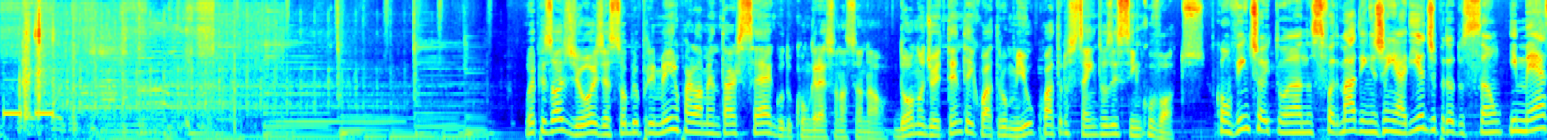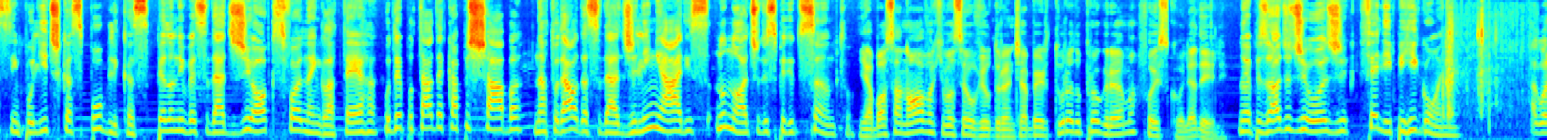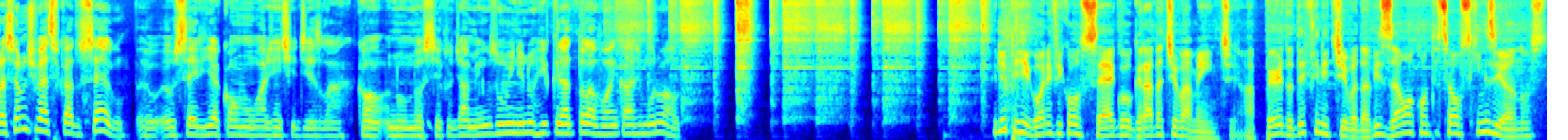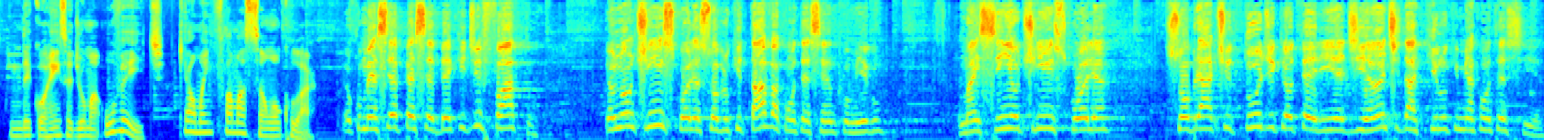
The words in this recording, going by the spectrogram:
O episódio de hoje é sobre o primeiro parlamentar cego do Congresso Nacional, dono de 84.405 votos. Com 28 anos, formado em engenharia de produção e mestre em políticas públicas pela Universidade de Oxford, na Inglaterra, o deputado é capixaba, natural da cidade de Linhares, no norte do Espírito Santo. E a bossa nova que você ouviu durante a abertura do programa foi escolha dele. No episódio de hoje, Felipe Rigoni. Agora, se eu não tivesse ficado cego, eu, eu seria, como a gente diz lá com, no meu círculo de amigos, um menino rico criado pela avó em casa de muro alto. Felipe Rigoni ficou cego gradativamente. A perda definitiva da visão aconteceu aos 15 anos, em decorrência de uma uveíte, que é uma inflamação ocular. Eu comecei a perceber que, de fato, eu não tinha escolha sobre o que estava acontecendo comigo, mas sim eu tinha escolha sobre a atitude que eu teria diante daquilo que me acontecia.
